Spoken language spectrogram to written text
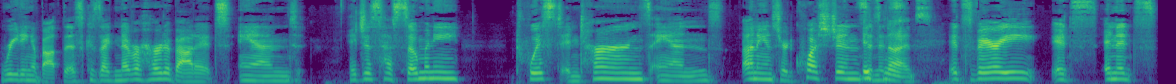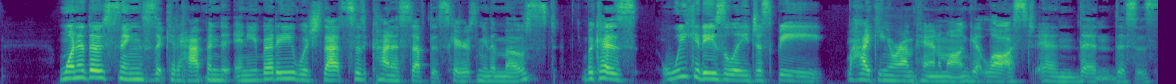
reading about this because I'd never heard about it and it just has so many twists and turns and unanswered questions It's and nuts. it's very it's and it's one of those things that could happen to anybody which that's the kind of stuff that scares me the most because we could easily just be hiking around panama and get lost and then this is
